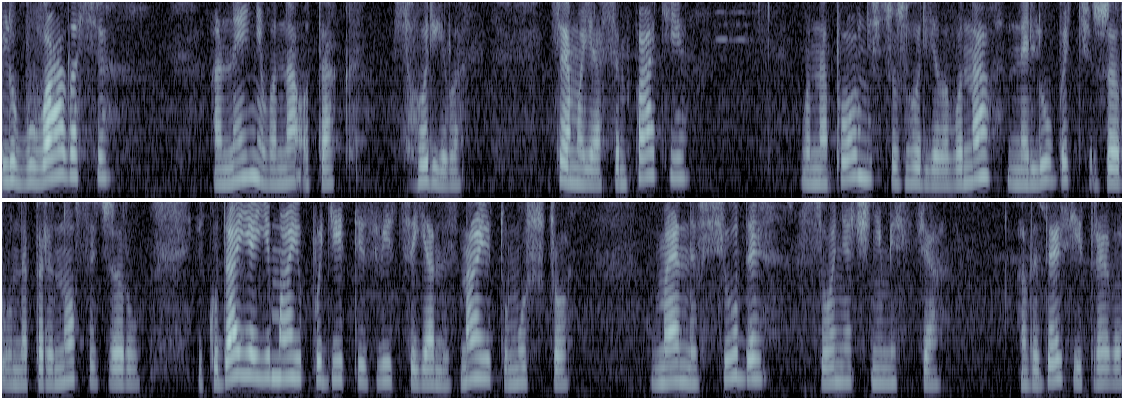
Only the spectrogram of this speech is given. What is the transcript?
любувалася, а нині вона отак згоріла. Це моя симпатія. Вона повністю згоріла. Вона не любить жару, не переносить жару. І куди я її маю подіти звідси, я не знаю, тому що в мене всюди сонячні місця. Але десь їй треба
